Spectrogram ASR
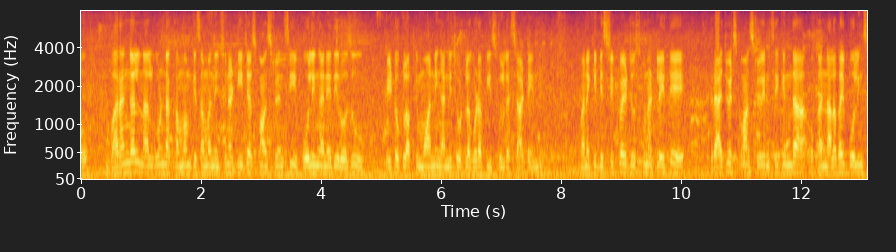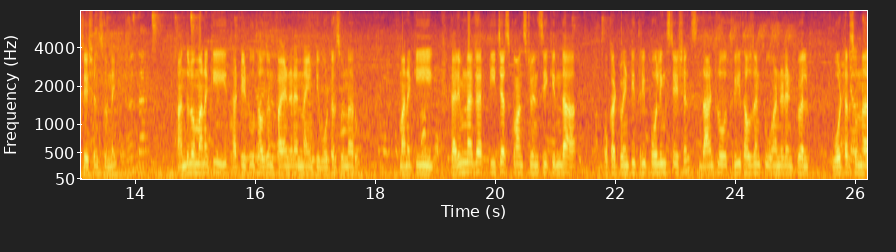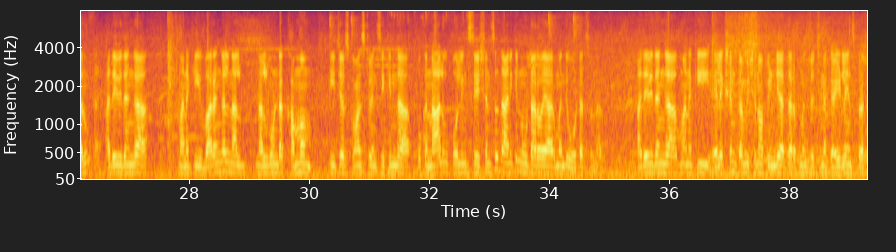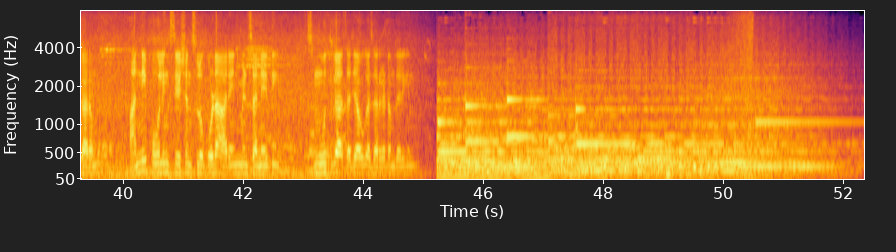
వరంగల్ నల్గొండ ఖమ్మంకి సంబంధించిన టీచర్స్ కాన్స్టిట్యువెన్సీ పోలింగ్ అనేది ఈరోజు ఎయిట్ ఓ క్లాక్కి మార్నింగ్ అన్ని చోట్ల కూడా పీస్ఫుల్గా స్టార్ట్ అయింది. మనకి డిస్ట్రిక్ట్ వైడ్ చూసుకున్నట్లయితే గ్రాడ్యుయేట్స్ కాన్స్టిట్యువెన్సీ కింద ఒక నలభై పోలింగ్ స్టేషన్స్ ఉన్నాయి. అందులో మనకి thirty two thousand five hundred and ninety voters ఉన్నారు. మనకి కరీంనగర్ టీచర్స్ కాన్స్టిట్యువెన్సీ కింద ఒక ట్వంటీ త్రీ పోలింగ్ స్టేషన్స్ దాంట్లో three thousand two hundred and twelve voters ఉన్నారు. అదేవిధంగా మనకి Warangal null Nalgonda Khammam teachers constituency కింద ఒక నాలుగు పోలింగ్ స్టేషన్స్ దానికి నూట అరవై ఆరు మంది ఓటర్స్ ఉన్నారు. అదేవిధంగా మనకి ఎలక్షన్ కమిషన్ ఆఫ్ ఇండియా తరఫు నుంచి వచ్చిన గైడ్లైన్స్ ప్రకారం అన్ని పోలింగ్ స్టేషన్స్లో కూడా అరేంజ్మెంట్స్ అనేది స్మూత్గా సజావుగా జరగడం జరిగింది.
